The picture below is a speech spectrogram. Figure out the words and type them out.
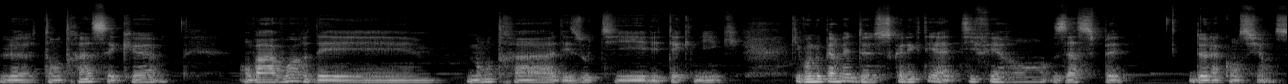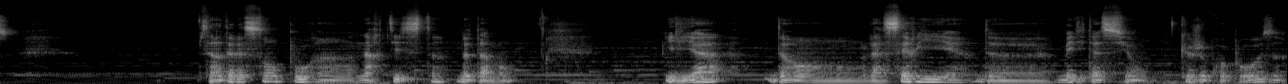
le tantra, c'est que on va avoir des mantras, des outils, des techniques qui vont nous permettre de se connecter à différents aspects de la conscience. C'est intéressant pour un artiste notamment. Il y a dans la série de méditation que je propose,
